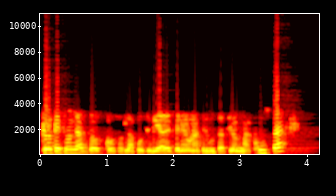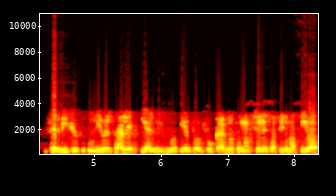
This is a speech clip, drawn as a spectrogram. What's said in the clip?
Creo que son las dos cosas, la posibilidad de tener una tributación más justa, servicios universales y al mismo tiempo enfocarnos en acciones afirmativas,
